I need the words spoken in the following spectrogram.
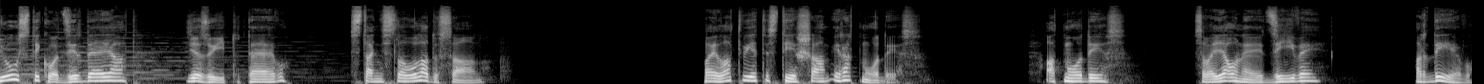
Jūs tikko dzirdējāt Jēzuītu tēvu Staņslavu Ladusānu. Vai latvietis tiešām ir atmodies? Atmodies savai jaunajai dzīvei ar Dievu.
